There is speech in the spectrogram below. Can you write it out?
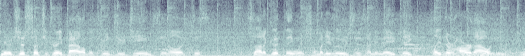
It was just such a great battle between two teams. You know, it's just it's not a good thing when somebody loses. I mean, they, they played their heart out, and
